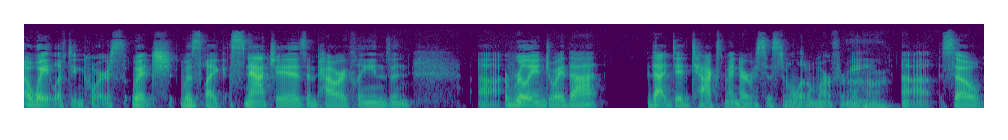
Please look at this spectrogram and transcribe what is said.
a weightlifting course, which was like snatches and power cleans. And uh, I really enjoyed that. That did tax my nervous system a little more for me. uh so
